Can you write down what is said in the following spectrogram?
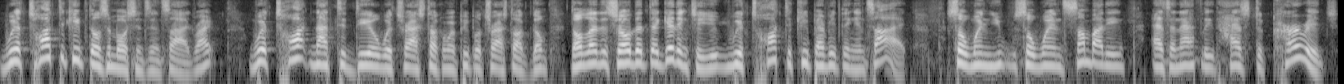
we're taught to keep those emotions inside, right? We're taught not to deal with trash talking when people trash talk, don't don't let it show that they're getting to you. We're taught to keep everything inside. So when you so when somebody as an athlete has the courage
